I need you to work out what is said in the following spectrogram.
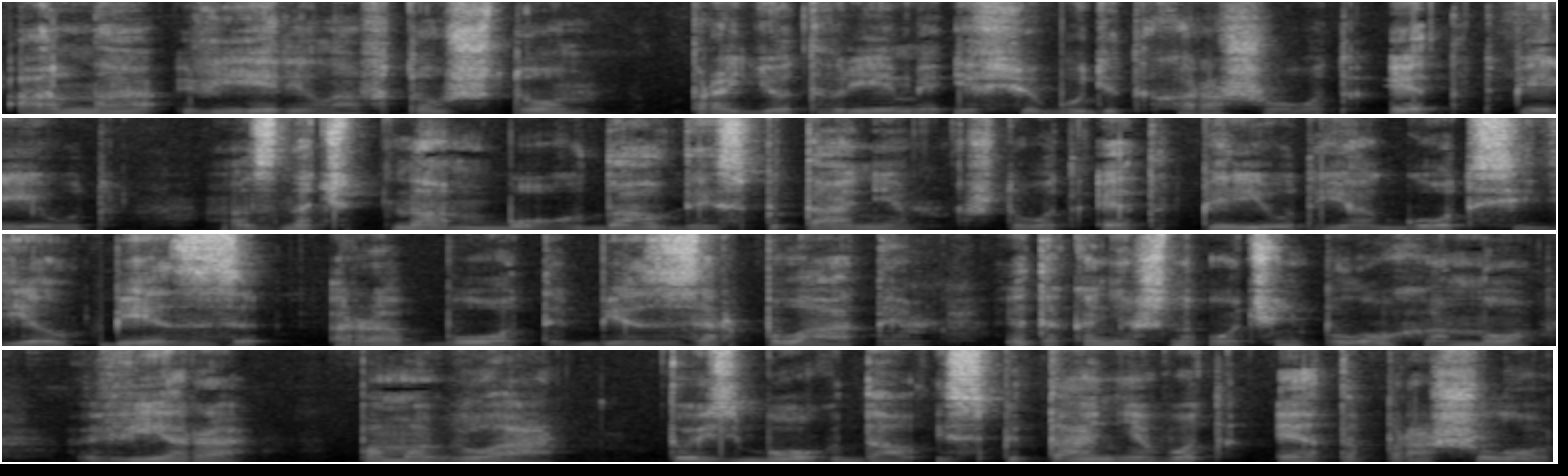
Она верила в то, что пройдет время и все будет хорошо. Вот этот период – значит, нам Бог дал для испытания, что вот этот период я год сидел без работы, без зарплаты. Это, конечно, очень плохо, но вера помогла. То есть Бог дал испытание, вот это прошло,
